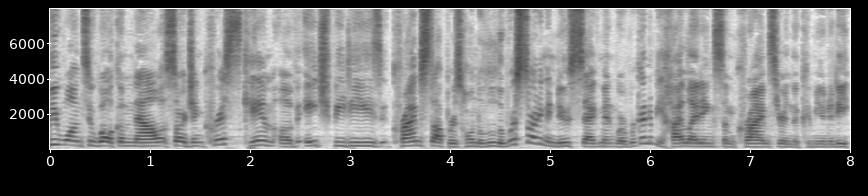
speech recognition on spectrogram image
We want to welcome now Sergeant Chris Kim of HPD's Crime Stoppers Honolulu. We're starting a new segment where we're going to be highlighting some crimes here in the community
